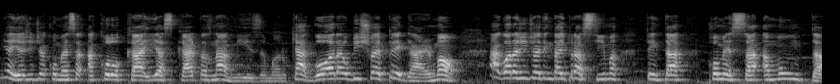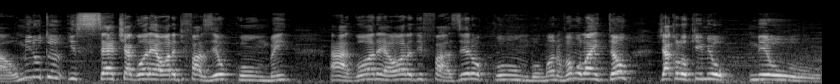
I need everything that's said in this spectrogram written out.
E aí a gente já começa a colocar aí as cartas na mesa, mano. Que agora o bicho vai pegar, irmão. Agora a gente vai tentar ir pra cima, tentar começar a montar. O minuto e sete agora é a hora de fazer o combo, hein? Agora é a hora de fazer o combo, mano. Vamos lá então. Já coloquei meu, meu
